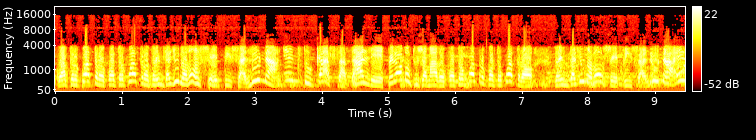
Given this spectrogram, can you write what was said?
44 44 31 12 Pisaluna en tu casa, dale, esperamos tu llamado 4444 31 12 Pisaluna en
